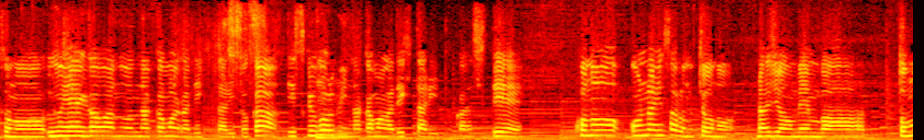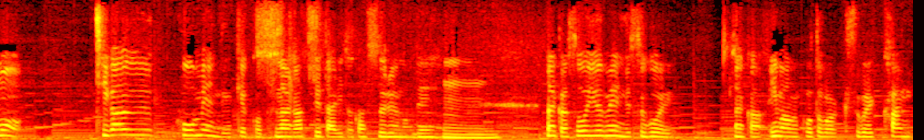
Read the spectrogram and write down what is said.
その運営側の仲間ができたりとかディスクゴルフに仲間ができたりとかして、このオンラインサロンの今日のラジオのメンバーとも違う方面で結構つながってたりとかするので、うん。なんかそういう面ですごいなんか今の言葉がすごいかん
